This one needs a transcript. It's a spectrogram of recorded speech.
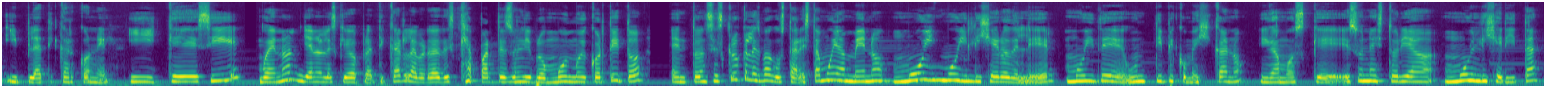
y platicar con él. ¿Y qué sigue? Bueno, ya no les quiero platicar, la verdad es que aparte es un libro muy muy cortito, entonces creo que les va a gustar. Está muy ameno, muy, muy ligero de leer, muy de un típico mexicano. Digamos que es una historia muy ligerita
